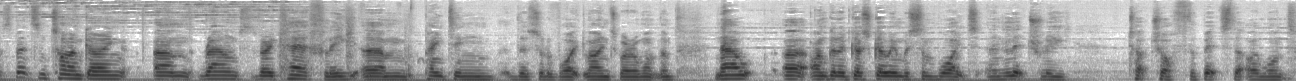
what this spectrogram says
I spent some time going um, round very carefully, um, painting the sort of white lines where I want them. Now uh, I'm going to just go in with some white and literally touch off the bits that I want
